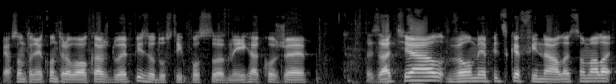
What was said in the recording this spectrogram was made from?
Ja som to nekontroloval každú epizódu z tých posledných, akože... Zatiaľ veľmi epické finále som ale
